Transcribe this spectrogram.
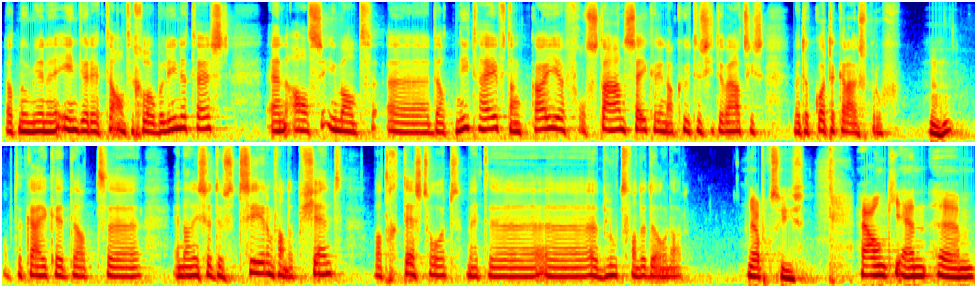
Dat noem je een indirecte antiglobuline-test. En als iemand dat niet heeft, dan kan je volstaan, zeker in acute situaties, met een korte kruisproef. Mm -hmm. Om te kijken dat. en dan is het dus het serum van de patiënt wat getest wordt met uh, uh, het bloed van de donor. Ja, precies. Ja, Ankie, en um,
